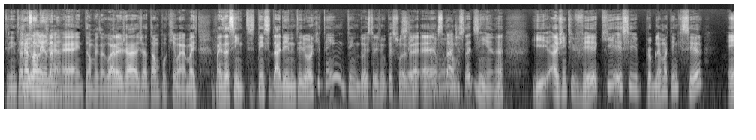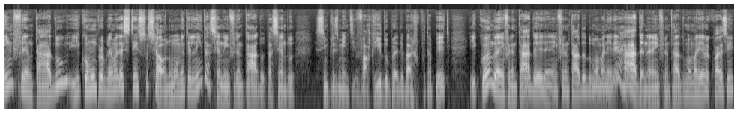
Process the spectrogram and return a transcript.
30 Reza mil, a lenda, já, né? É, então, mas agora já, já tá um pouquinho maior. Mas, mas assim, tem cidade aí no interior que tem, tem 2, 3 mil pessoas. Sim, é, é uma um- cidade. é uma cidadezinha, né? E a gente vê que esse problema tem que ser enfrentado e como um problema de assistência social. No momento ele nem está sendo enfrentado, está sendo simplesmente varrido para debaixo do tapete. E quando é enfrentado, ele é enfrentado de uma maneira errada, né? Enfrentado de uma maneira quase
